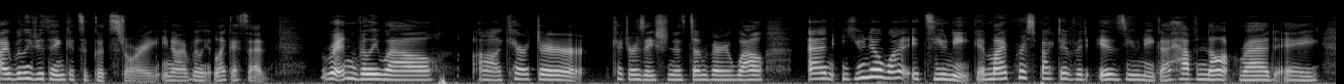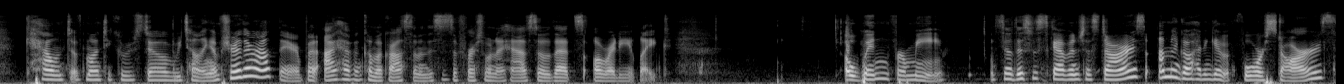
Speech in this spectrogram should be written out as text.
I really do think it's a good story. You know, I really, like I said, written really well. Uh, character characterization is done very well. And you know what? It's unique. In my perspective, it is unique. I have not read a count of Monte Cristo retelling. I'm sure they're out there, but I haven't come across them. And this is the first one I have, so that's already like a win for me. So this was Scavenge the Stars. I'm going to go ahead and give it four stars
